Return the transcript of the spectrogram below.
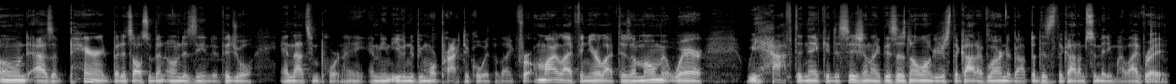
owned as a parent, but it's also been owned as the individual. And that's important. I, I, mean, even to be more practical with it, like for my life and your life, there's a moment where we have to make a decision like this is no longer just the God I've learned about, but this is the God I'm submitting my life right. to.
